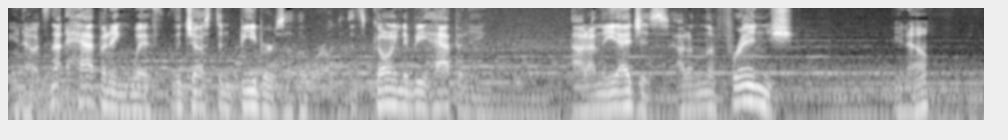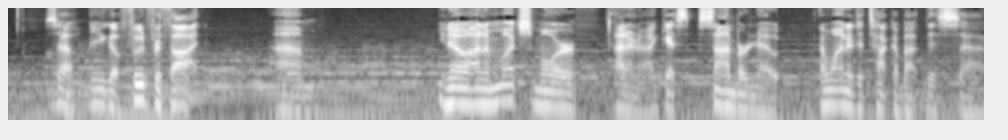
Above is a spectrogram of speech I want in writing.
You know, it's not happening with the Justin Biebers of the world. It's going to be happening out on the edges, out on the fringe. You know? So, there you go. Food for thought. Um, you know, on a much more, I don't know, I guess, somber note, I wanted to talk about this uh,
